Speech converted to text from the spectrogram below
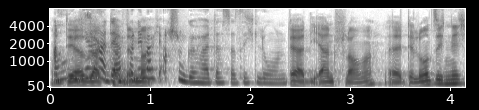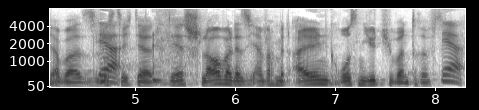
Und oh der ja, sagt der, von dem immer, habe ich auch schon gehört, dass das sich lohnt. ja, die Ehrenpflaume. Äh, der lohnt sich nicht, aber es ist Ja. lustig. Der, der ist schlau, weil der sich einfach mit allen großen YouTubern trifft. Ja.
